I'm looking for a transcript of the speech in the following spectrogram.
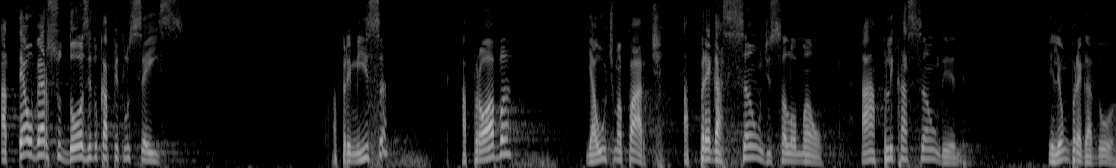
até o verso 12 do capítulo 6 a premissa, a prova e a última parte, a pregação de Salomão, a aplicação dele. Ele é um pregador,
